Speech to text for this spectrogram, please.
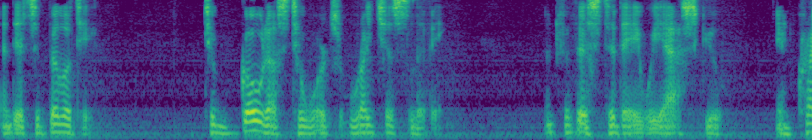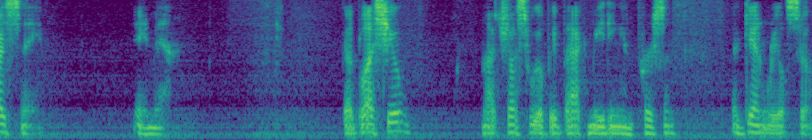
and its ability to goad us towards righteous living. And for this today we ask you in Christ's name. Amen. God bless you. And I trust we'll be back meeting in person again real soon.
